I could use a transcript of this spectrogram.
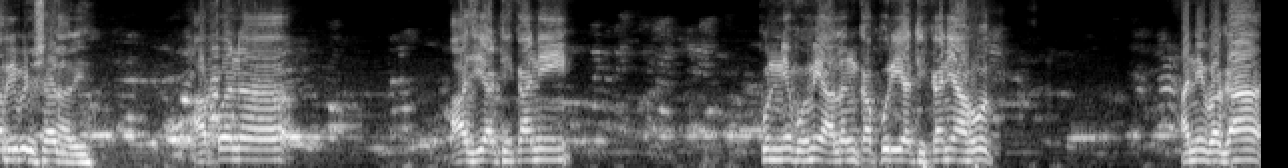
श्री विठ्ठल. आपण आज या ठिकाणी पुण्यभूमी अलंकापूर या ठिकाणी आहोत. आणि बघा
